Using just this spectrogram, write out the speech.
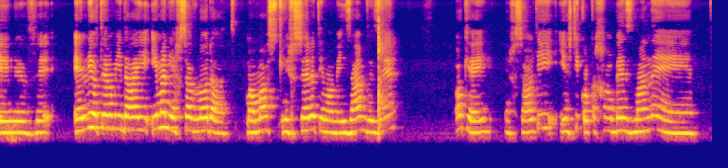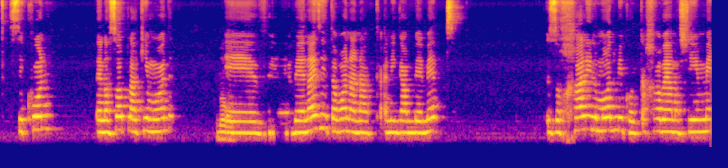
ואין לי יותר מדי, אם אני עכשיו לא יודעת, ממש נכשלת עם המיזם וזה, אוקיי, נכשלתי, יש לי כל כך הרבה זמן אה, סיכון לנסות להקים עוד, אה, ובעיניי זה יתרון ענק. אני גם באמת זוכה ללמוד מכל כך הרבה אנשים אה,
